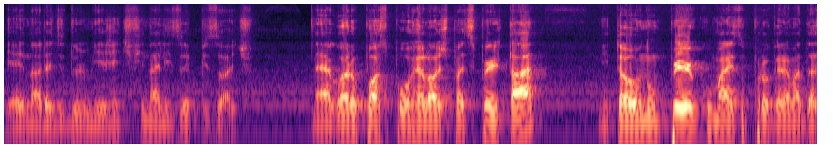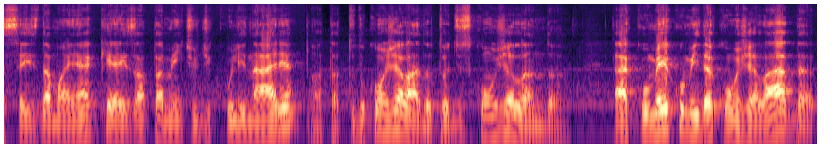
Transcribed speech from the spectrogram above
E aí na hora de dormir a gente finaliza o episódio. Né, agora eu posso pôr o relógio para despertar. Então eu não perco mais o programa das 6 da manhã, que é exatamente o de culinária. Ó, tá tudo congelado, eu tô descongelando. Ó. Tá, comer comida congelada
